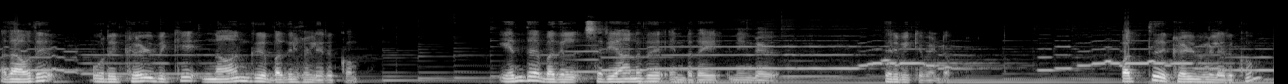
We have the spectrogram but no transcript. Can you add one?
அதாவது ஒரு கேள்விக்கு நான்கு பதில்கள் இருக்கும். எந்த பதில் சரியானது என்பதை நீங்கள் தெரிவிக்க வேண்டும். பத்து கேள்விகள் இருக்கும்.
